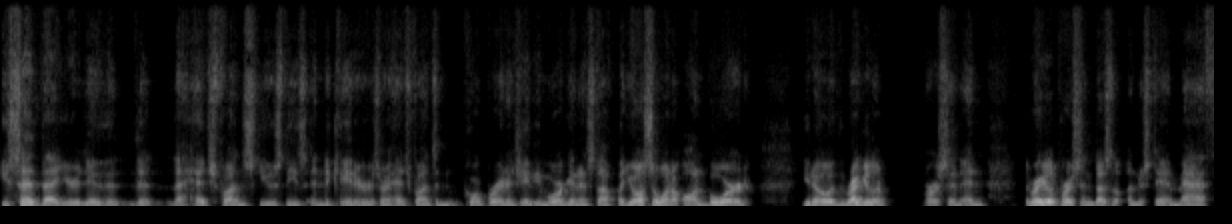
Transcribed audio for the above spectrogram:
you said that you're you know, the, the the hedge funds use these indicators or hedge funds and corporate and JP Morgan and stuff, but you also want to onboard, you know, the regular person and the regular person doesn't understand math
